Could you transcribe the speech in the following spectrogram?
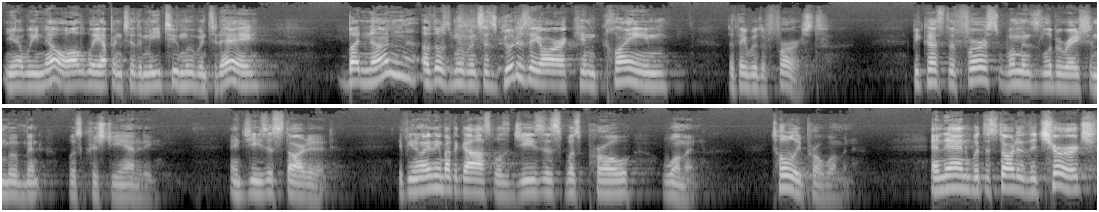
You know, we know all the way up into the Me Too movement today. But none of those movements, as good as they are, can claim that they were the first. Because the first women's liberation movement was Christianity. And Jesus started it. If you know anything about the Gospels, Jesus was pro woman, totally pro woman. And then with the start of the church,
